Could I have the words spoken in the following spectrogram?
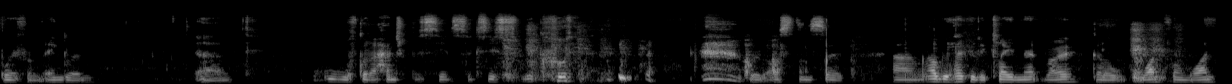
boy from England. Um, we've got a hundred percent success record with Austin, so um, I'll be happy to claim that, bro. Got a one from one.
